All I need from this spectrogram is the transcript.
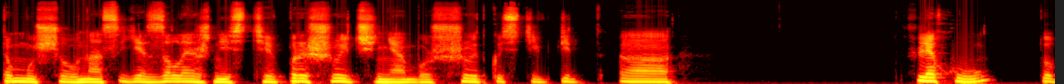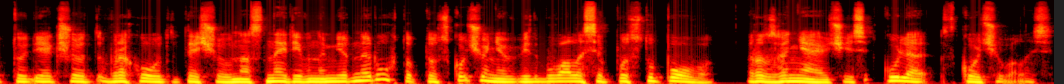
тому що у нас є залежність пришвидшення або швидкості від е, шляху. Тобто, якщо враховувати те, що у нас нерівномірний рух, тобто скочування відбувалося поступово, розганяючись, куля скочувалася.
